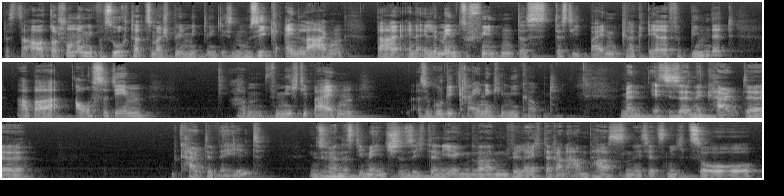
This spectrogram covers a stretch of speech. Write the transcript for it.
dass der Autor schon irgendwie versucht hat, zum Beispiel mit, mit diesen Musikeinlagen da ein Element zu finden, das, das die beiden Charaktere verbindet, aber außerdem haben für mich die beiden also gut wie keine Chemie gehabt. Ich meine, es ist eine kalte, kalte Welt. Insofern, dass die Menschen sich dann irgendwann vielleicht daran anpassen, ist jetzt nicht so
